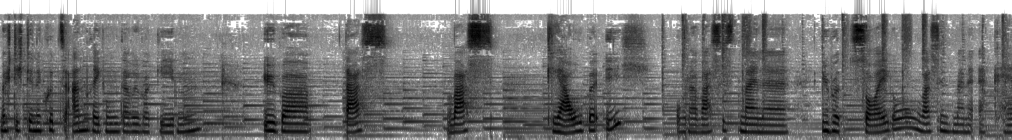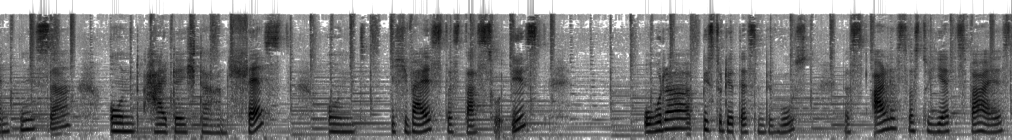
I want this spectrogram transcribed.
möchte ich dir eine kurze Anregung darüber geben, über das, was glaube ich oder was ist meine Überzeugung, was sind meine Erkenntnisse und halte ich daran fest und ich weiß, dass das so ist? Oder bist du dir dessen bewusst, dass alles, was du jetzt weißt,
